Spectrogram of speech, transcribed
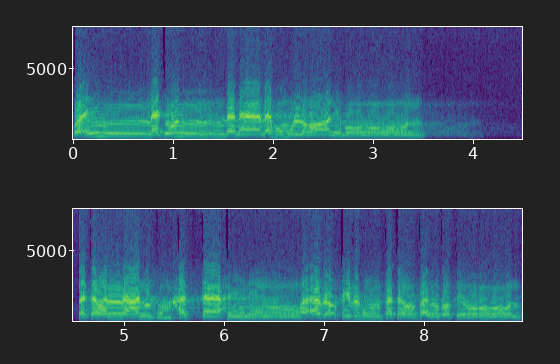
وإن جندنا لهم الغالبون. فتول عنهم حتى حين وأبصرهم فسوف يبصرون.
